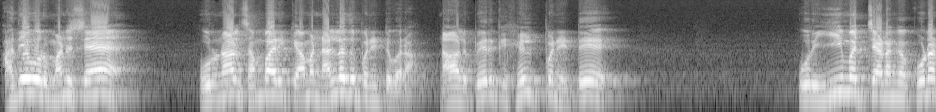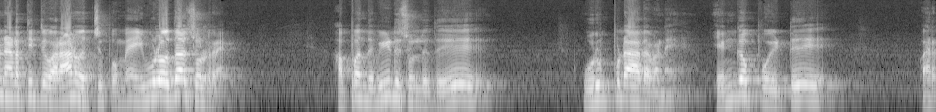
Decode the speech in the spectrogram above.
அதே ஒரு மனுஷன் ஒரு நாள் சம்பாதிக்காமல் நல்லது பண்ணிட்டு வரான். நாலு பேருக்கு ஹெல்ப் பண்ணிவிட்டு ஒரு ஈமச்சடங்கை கூட நடத்திட்டு வரான்னு வச்சுப்போமே இவ்வளோ தான் சொல்கிறேன் அப்போ அந்த வீடு சொல்லுது உருப்படாதவனே எங்கே போயிட்டு வர?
